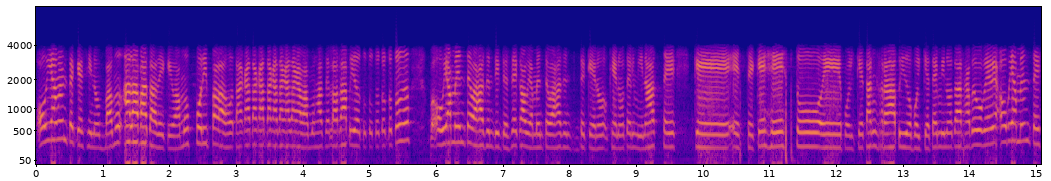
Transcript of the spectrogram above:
Obviamente que si nos vamos a la pata de que vamos por ir para abajo, taca, taca, taca, taca, taca vamos a hacerlo rápido, todo, todo, todo, todo, pues obviamente vas a sentirte seca, obviamente vas a sentirte que no, que no terminaste, que este, qué es esto, eh, por qué tan rápido, por qué terminó tan rápido, porque obviamente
